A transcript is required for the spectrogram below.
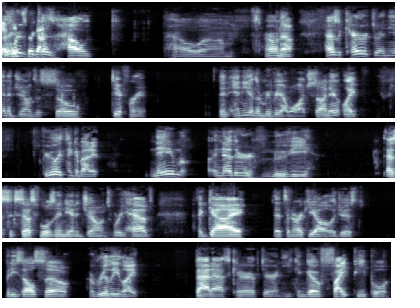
I think it was because how how um I don't know. As a character, Indiana Jones is so different than any other movie I watched. So I didn't like. If you really think about it, name another movie as successful as Indiana Jones, where you have a guy that's an archaeologist, but he's also a really like badass character, and he can go fight people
